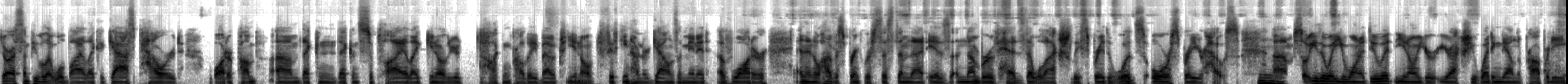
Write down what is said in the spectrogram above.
there are some people that will buy like a gas powered water pump um, that can that can supply like you know you're talking probably about you know 1500 gallons a minute of water and then they'll have a sprinkler system that is a number of heads that will actually spray the woods or spray your house mm-hmm. um, so either way you want to do it you know you're you're actually wetting down the property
